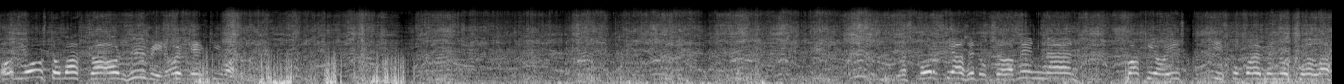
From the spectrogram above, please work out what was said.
On joustomatkaa, on hyvin, oikein kiva. Ja sporttiasetuksella mennään, vakio iskukoimennuksella.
